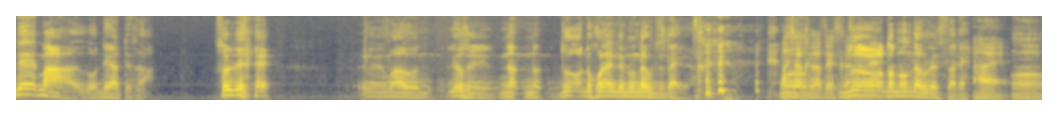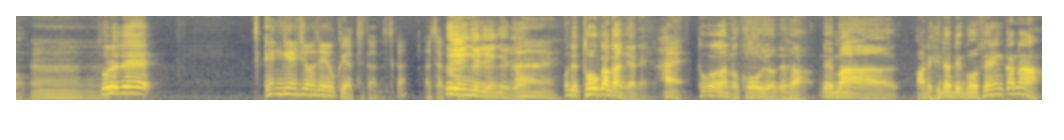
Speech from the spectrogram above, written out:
でまあ出会ってさ。それでまあ要するにななずっとこの辺で飲んだくれてたよ浅草ですから、ね、ずっと飲んだくれてたね。はい。うん。それで演芸場でよくやってたんですか？演芸場演芸場、はい、で10日間じゃない、はい、10日間の興行でさでまああれ平手5000円かな。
